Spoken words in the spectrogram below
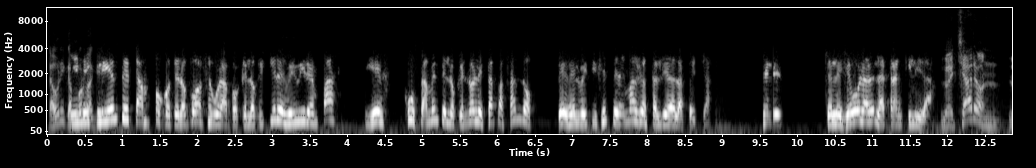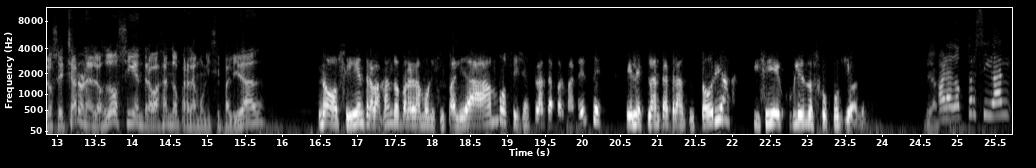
La única Y mi que... cliente tampoco, te lo puedo asegurar, porque lo que quiere es vivir en paz y es justamente lo que no le está pasando desde el 27 de mayo hasta el día de la fecha. Se le, se le llevó la, la tranquilidad. ¿Lo echaron? ¿Los echaron a los dos? ¿Siguen trabajando para la municipalidad? No, siguen trabajando para la municipalidad ambos, ella es planta permanente, él es planta transitoria y sigue cumpliendo sus funciones. Bien. Ahora, doctor Sigal,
